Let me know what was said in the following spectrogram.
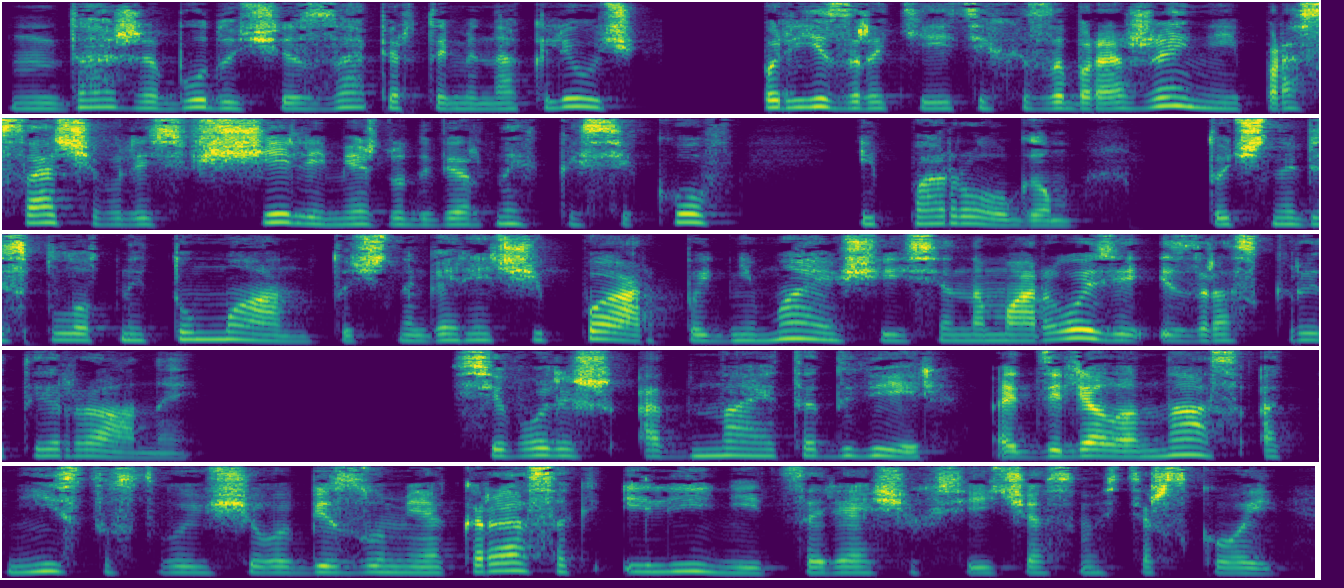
Даже будучи запертыми на ключ, призраки этих изображений просачивались в щели между дверных косяков и порогом, точно бесплотный туман, точно горячий пар, поднимающийся на морозе из раскрытой раны. Всего лишь одна эта дверь отделяла нас от неистовствующего безумия красок и линий, царящих сейчас в мастерской –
